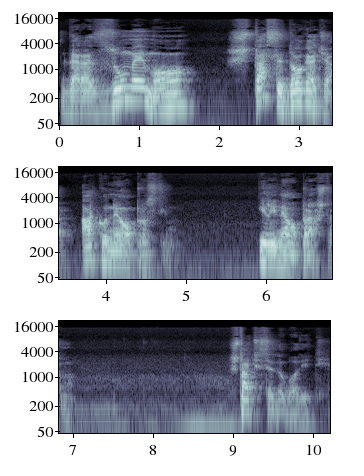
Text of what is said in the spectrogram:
da razumemo šta se događa ako ne oprostimo ili ne opraštamo? Šta će se dogoditi?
